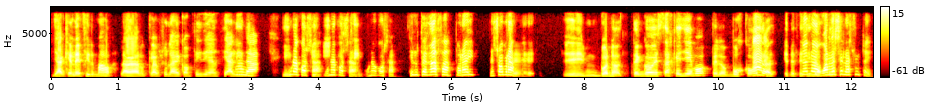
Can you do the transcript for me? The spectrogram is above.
ya que le he firmado la cláusula de confidencialidad. y- Una cosa, y- una cosa, una cosa. ¿Tiene usted gafas por ahí? ¿De sobra? eh, y, bueno, tengo estas que llevo, pero busco Vale. otras que no, necesito. no, guárdeselas usted.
